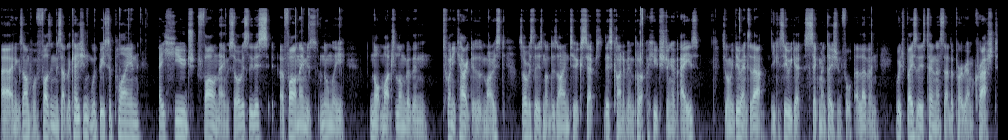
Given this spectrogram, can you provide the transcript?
uh, an example of fuzzing this application would be supplying a huge file name. So obviously this a file name is normally not much longer than 20 characters at most. So obviously it's not designed to accept this kind of input, a huge string of A's. So when we do enter that, you can see we get segmentation fault 11, which basically is telling us that the program crashed.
